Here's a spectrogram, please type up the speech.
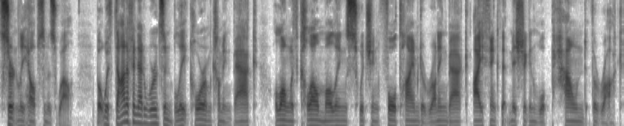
certainly helps him as well. But with Donovan Edwards and Blake Corum coming back, along with Kalel Mullings switching full time to running back, I think that Michigan will pound the rock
